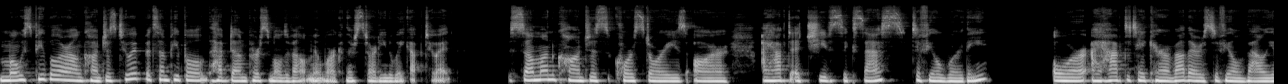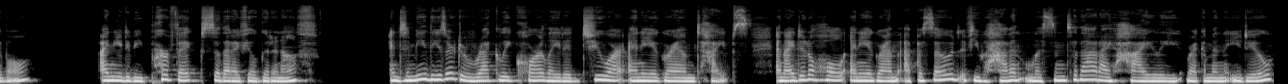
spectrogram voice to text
Most people are unconscious to it, but some people have done personal development work and they're starting to wake up to it. Some unconscious core stories are I have to achieve success to feel worthy, or I have to take care of others to feel valuable. I need to be perfect so that I feel good enough. And to me, these are directly correlated to our Enneagram types. And I did a whole Enneagram episode. If you haven't listened to that, I highly recommend that you do.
